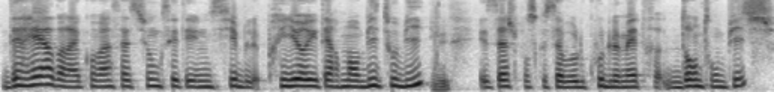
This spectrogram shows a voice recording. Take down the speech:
derrière dans la conversation que c'était une cible prioritairement B2B. Et ça, je pense que ça vaut le coup de le mettre dans ton pitch.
